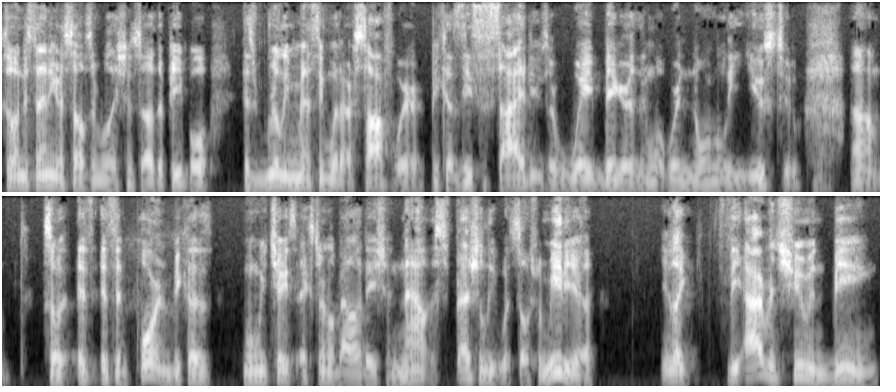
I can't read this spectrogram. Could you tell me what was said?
So understanding ourselves in relation to other people is really messing with our software because these societies are way bigger than what we're normally used to. Mm. Um, so it's, it's important because when we chase external validation now, especially with social media, you're like the average human being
